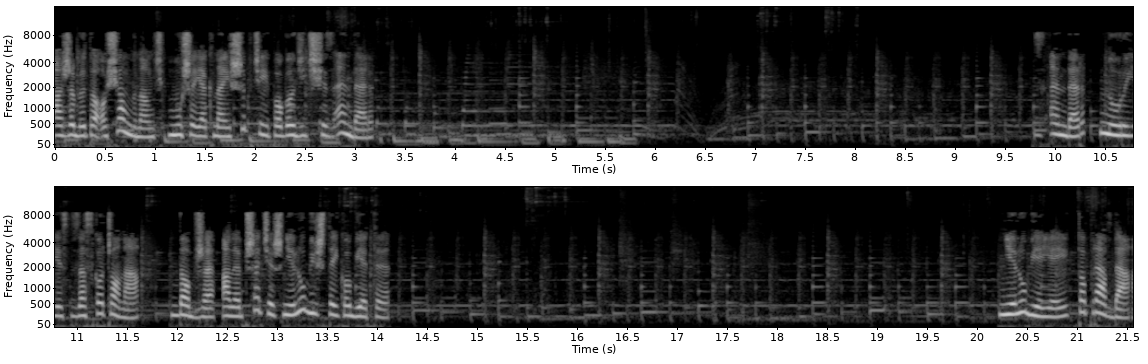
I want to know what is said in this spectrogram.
A żeby to osiągnąć, muszę jak najszybciej pogodzić się z Ender. Z Ender, Nur jest zaskoczona. Dobrze, ale przecież nie lubisz tej kobiety. Nie lubię jej, to prawda.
